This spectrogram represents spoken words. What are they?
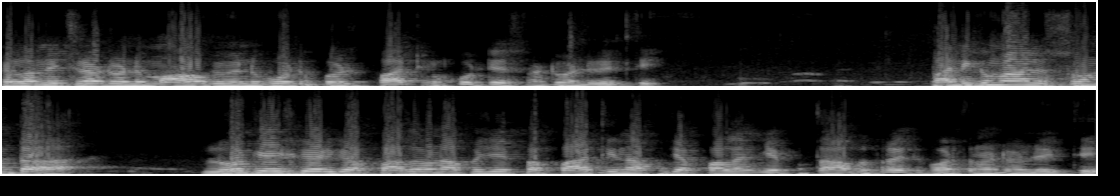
పిల్లనిచ్చినటువంటి మావకు వెన్నుపోటు పోటీ పార్టీని కొట్టేసినటువంటి వ్యక్తి. పనికిమాలి సొంట లోకేష్ గారికి ఆ పదవిని అప్పచెప్ప పార్టీని అప్పచెప్పాలని చెప్పి తాపత్రయత పడుతున్నటువంటి వ్యక్తి.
